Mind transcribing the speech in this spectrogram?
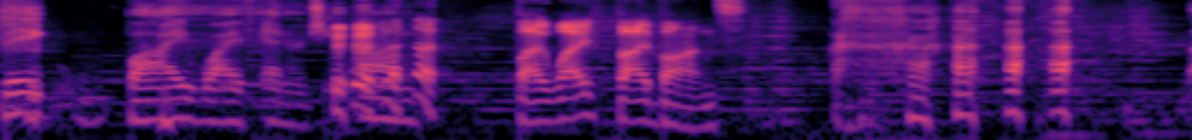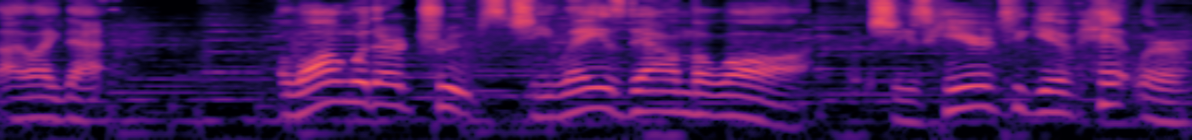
Big by wife energy. Um, Buy wife, buy bonds. I like that. Along with our troops, she lays down the law. She's here to give Hitler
